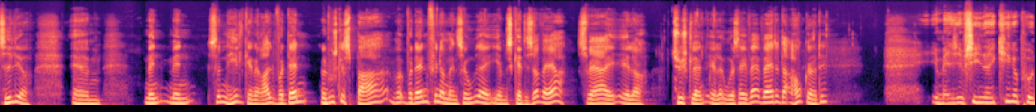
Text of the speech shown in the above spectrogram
tidligere. Øhm, men, men sådan helt generelt, hvordan, når du skal spare, hvordan finder man så ud af, jamen skal det så være Sverige, eller Tyskland, eller USA? Hvad, hvad er det, der afgør det? Jamen, altså, jeg vil sige, når jeg kigger på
